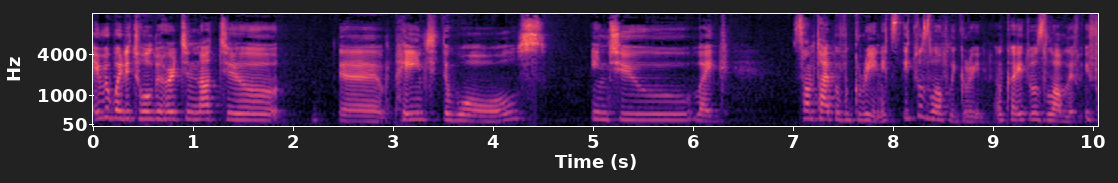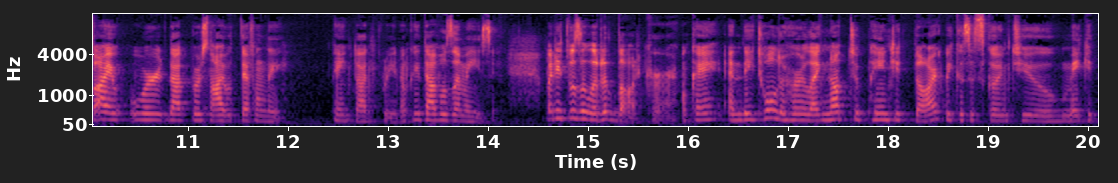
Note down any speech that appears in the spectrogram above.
Everybody told her to not to uh, paint the walls into like some type of green. It's, it was lovely green. Okay, it was lovely. If I were that person, I would definitely paint that green. Okay, that was amazing. But it was a little darker. Okay, and they told her like not to paint it dark because it's going to make it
